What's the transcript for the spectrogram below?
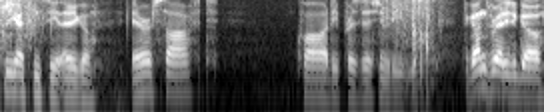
So you guys can see it, there you go. Airsoft quality precision BB. The gun's ready to go.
